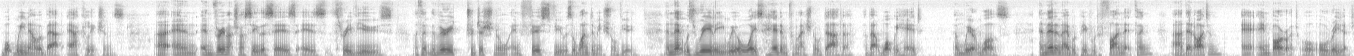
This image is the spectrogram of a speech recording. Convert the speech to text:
what we know about our collections. Uh, and, and very much I see this as, as three views. I think the very traditional and first view was a one-dimensional view. And that was really, we always had informational data about what we had and where it was. And that enabled people to find that thing, uh, that item, and, and borrow it or, or read it.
